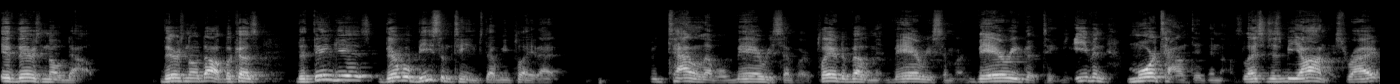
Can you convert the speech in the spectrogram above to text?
if there's no doubt. There's no doubt because the thing is, there will be some teams that we play that talent level very similar player development very similar very good teams even more talented than us. Let's just be honest right?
